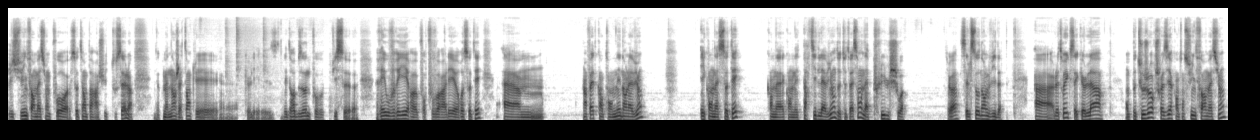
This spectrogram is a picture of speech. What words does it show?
j'ai suivi une formation pour sauter en parachute tout seul. Donc maintenant, j'attends que les, que les, les drop zones pour, puissent euh, réouvrir pour pouvoir aller euh, ressauter. Euh, en fait, quand on est dans l'avion et qu'on a sauté, qu'on a, qu'on est parti de l'avion, de toute façon, on n'a plus le choix. Tu vois, c'est le saut dans le vide. Euh, le truc, c'est que là, on peut toujours choisir quand on suit une formation,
